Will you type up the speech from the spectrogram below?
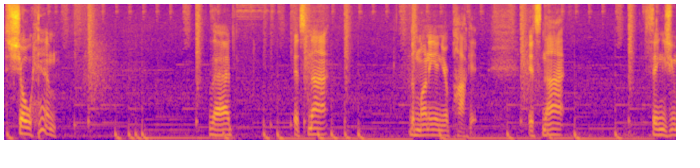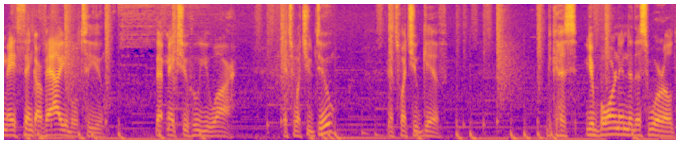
To show him that it's not the money in your pocket. It's not things you may think are valuable to you that makes you who you are. It's what you do, it's what you give. Because you're born into this world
